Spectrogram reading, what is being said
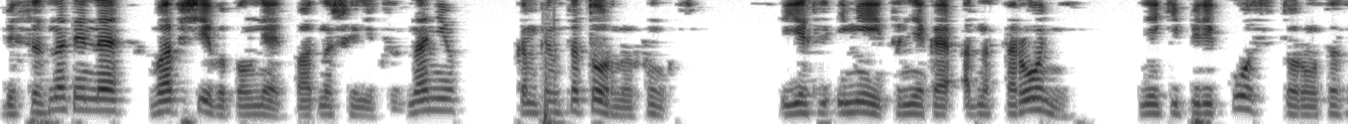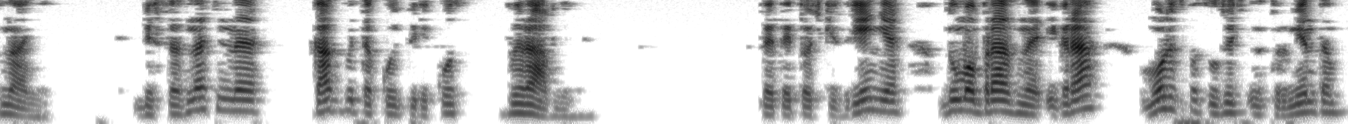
бессознательное вообще выполняет по отношению к сознанию компенсаторную функцию. И если имеется некая односторонность, некий перекос в сторону сознания, бессознательное как бы такой перекос выравнивает. С этой точки зрения думообразная игра может послужить инструментом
